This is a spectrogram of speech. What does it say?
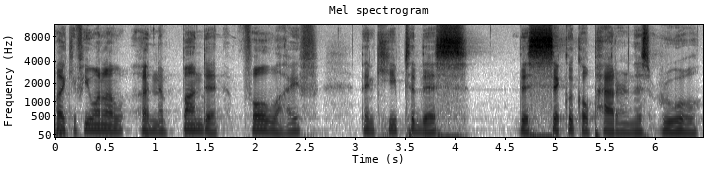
like if you want a, an abundant, full life, then keep to this this cyclical pattern, this rule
